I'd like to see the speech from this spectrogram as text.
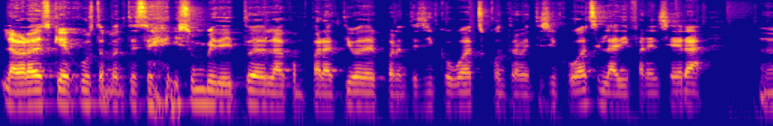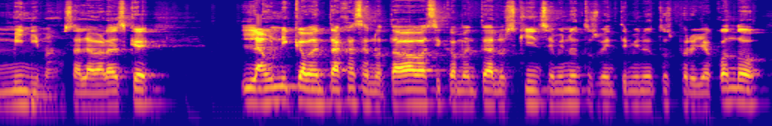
la verdad es que justamente se hizo un videito de la comparativa del 45 watts contra 25 watts y la diferencia era mínima. O sea, la verdad es que la única ventaja se notaba básicamente a los 15 minutos, 20 minutos, pero ya cuando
